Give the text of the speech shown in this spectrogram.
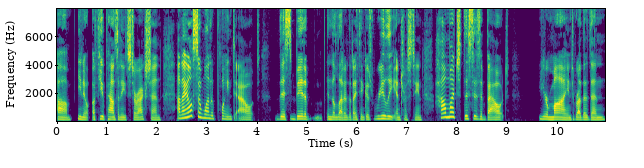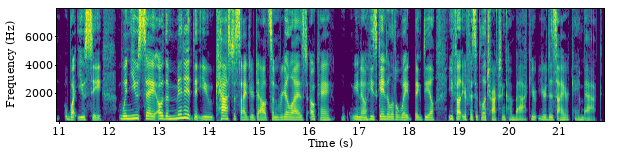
um, you know, a few pounds in each direction. And I also want to point out this bit in the letter that I think is really interesting how much this is about your mind rather than what you see. When you say, oh, the minute that you cast aside your doubts and realized, okay, you know, he's gained a little weight, big deal, you felt your physical attraction come back, your, your desire came back.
